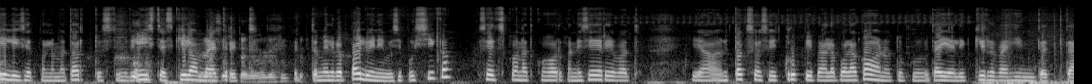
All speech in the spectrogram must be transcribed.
eelis, et me oleme Tartust niimoodi viisteist kilomeetrit, et meil käib palju inimesi bussiga, seltskonnad kohe organiseerivad ja nüüd taksosõit grupi peale pole ka olnud nagu täielik kirvehind, et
